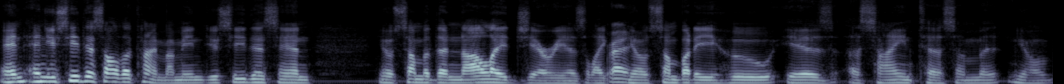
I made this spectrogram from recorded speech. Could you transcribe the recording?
And and you see this all the time. I mean, you see this in you know some of the knowledge areas, like Right. you know somebody who is a scientist, some uh, you know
